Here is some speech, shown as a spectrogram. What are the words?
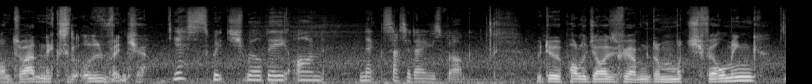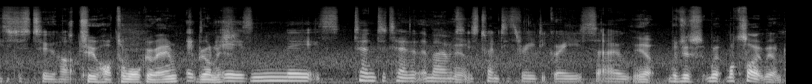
On to our next little adventure. Yes, which will be on next Saturday's vlog. We do apologise if we haven't done much filming. It's just too hot. It's Too hot to walk around, to be honest. is ne- it's 10 to 10 at the moment. Yeah. It's 23 degrees. So Yeah, we're just. wh- What site are we on?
